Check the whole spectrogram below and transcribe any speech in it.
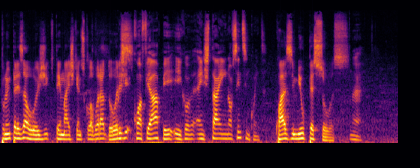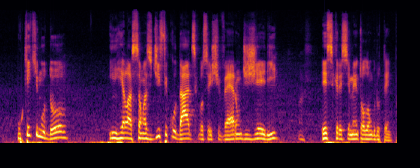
para uma empresa hoje que tem mais de 500 colaboradores, Hoje, com a FIAP, e com- a gente tá em 950. Quase mil pessoas. É. O que, que mudou em relação às dificuldades que vocês tiveram de gerir esse crescimento ao longo do tempo?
